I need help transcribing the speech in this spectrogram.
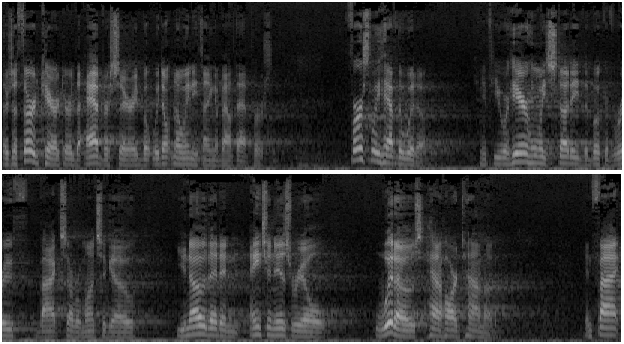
There's a third character, the adversary, but we don't know anything about that person. First, we have the widow. If you were here when we studied the book of Ruth back several months ago, you know that in ancient Israel, widows had a hard time of it. In fact,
